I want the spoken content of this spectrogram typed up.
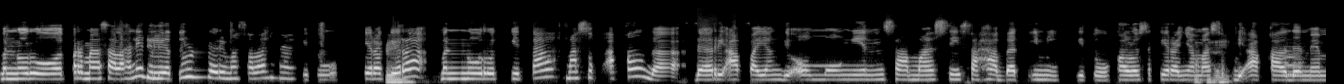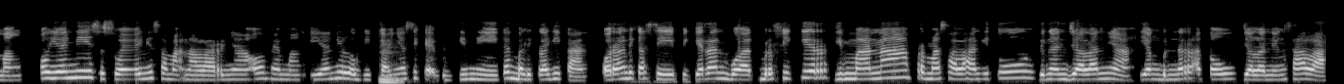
menurut permasalahannya dilihat dulu dari masalahnya gitu. Kira-kira menurut kita masuk akal nggak dari apa yang diomongin sama si sahabat ini gitu? Kalau sekiranya Oke. masuk di akal dan memang, oh ya nih sesuai ini sama nalarnya, oh memang iya nih logikanya sih kayak begini, kan balik lagi kan. Orang dikasih pikiran buat berpikir gimana permasalahan itu dengan jalannya, yang benar atau jalan yang salah,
